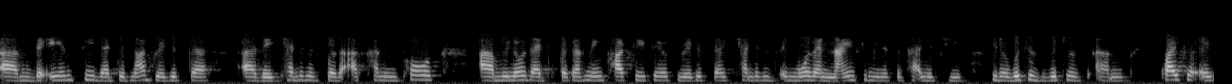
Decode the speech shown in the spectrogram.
um, the ANC that did not register uh, their candidates for the upcoming polls. Um, we know that the governing party failed to register candidates in more than 90 municipalities, you know, which is which is um, quite a,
